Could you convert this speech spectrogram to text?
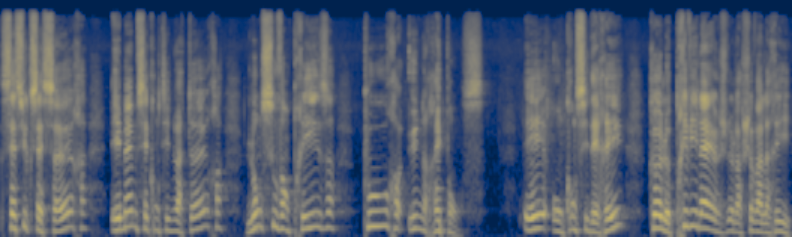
ses successeurs et même ses continuateurs l'ont souvent prise pour une réponse et ont considéré que le privilège de la chevalerie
